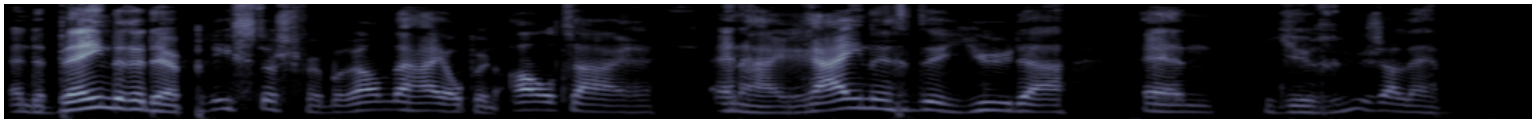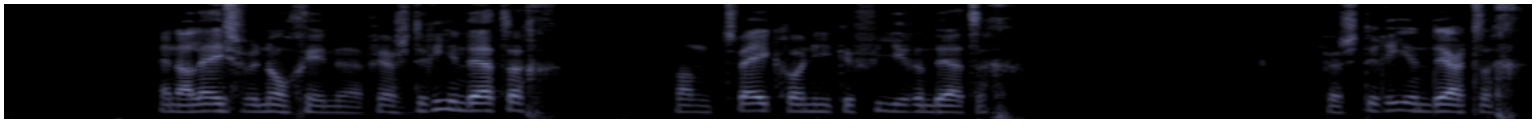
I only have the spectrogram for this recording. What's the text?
En de beenderen der priesters verbrandde hij op hun altaren en hij reinigde Juda en Jeruzalem. En dan lezen we nog in eh, vers 33 van 2 Kronieken 34. Vers 33.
